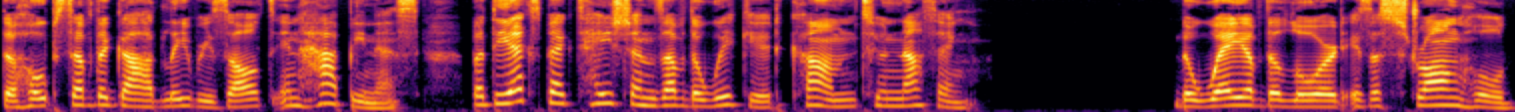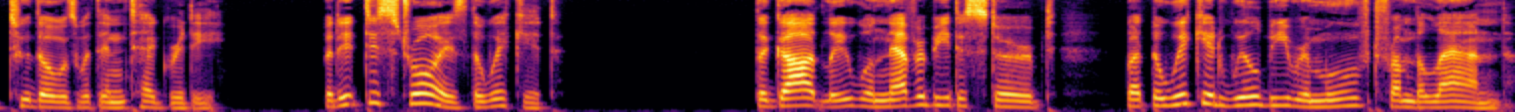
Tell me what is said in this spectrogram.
The hopes of the godly result in happiness, but the expectations of the wicked come to nothing. The way of the Lord is a stronghold to those with integrity, but it destroys the wicked. The godly will never be disturbed, but the wicked will be removed from the land.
